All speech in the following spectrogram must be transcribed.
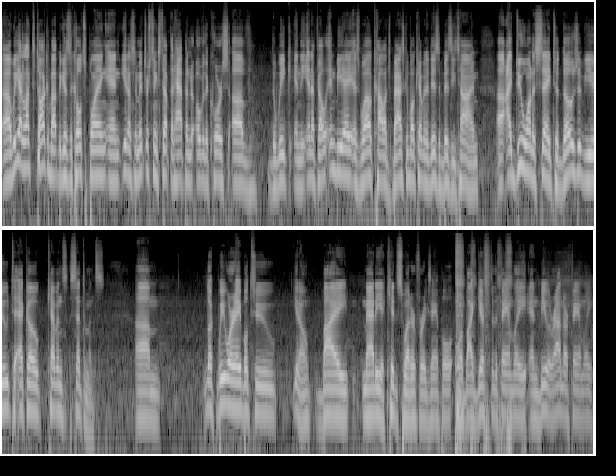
Uh, we got a lot to talk about because the Colts playing, and you know some interesting stuff that happened over the course of the week in the NFL, NBA as well, college basketball. Kevin, it is a busy time. Uh, I do want to say to those of you to echo Kevin's sentiments. Um, look, we were able to, you know, buy Maddie a kid sweater, for example, or buy gifts for the family and be around our family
